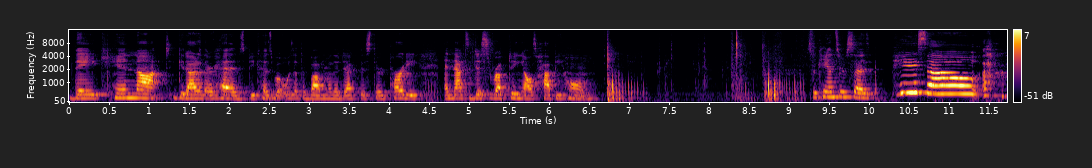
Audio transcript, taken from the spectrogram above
They cannot get out of their heads because what was at the bottom of the deck, this third party, and that's disrupting y'all's happy home. So Cancer says, peace out.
